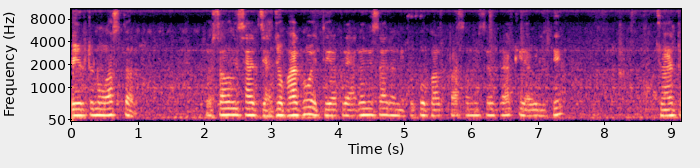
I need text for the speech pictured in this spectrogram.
બેલ્ટનું અસ્તર. સૌની સાઈડ જાજો ભાગ હોય તે આપણે આગળની સાઈડ અને ટૂંકો ભાગ પાછળની સાઈડ રાખી આવી રીતે જોઈન્ટ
